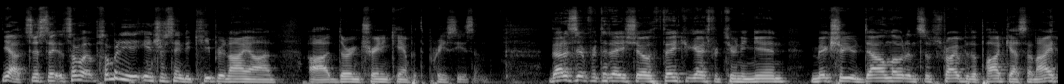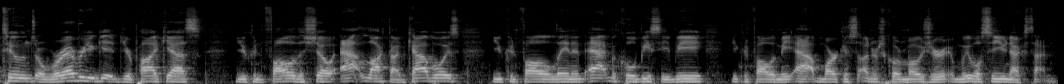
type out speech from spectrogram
yeah, it's just a, some, somebody interesting to keep an eye on uh, during training camp at the preseason. That is it for today's show. Thank you guys for tuning in. Make sure you download and subscribe to the podcast on iTunes or wherever you get your podcasts. You can follow the show at Locked On Cowboys. You can follow Landon at McCoolBCB. You can follow me at Marcus underscore Mosher, and we will see you next time.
